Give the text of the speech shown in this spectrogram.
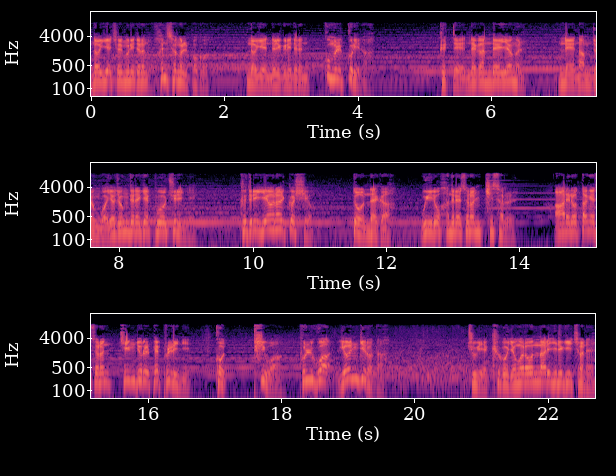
너희의 젊은이들은 환상을 보고 너희의 늙은이들은 꿈을 꾸리라. 그때 내가 내 영을 내 남종과 여종들에게 부어 주리니 그들이 예언할 것이요 또 내가 위로 하늘에서는 기사를 아래로 땅에서는 징조를 베풀리니 곧 피와 불과 연기로다. 주의 크고 영화로운 날이 이르기 전에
